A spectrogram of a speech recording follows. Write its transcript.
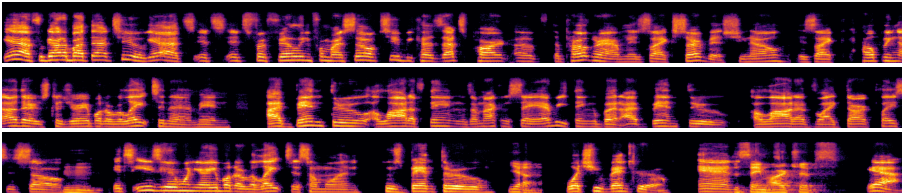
yeah i forgot about that too. Yeah it's it's it's fulfilling for myself too because that's part of the program is like service you know? Is like helping others because you're able to relate to them. And i've been through a lot of things. I'm not going to say everything but i've been through a lot of like dark places. So Mhm. it's easier when you're able to relate to someone who's been through Yeah, what you've been through. And the same hardships. yeah.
